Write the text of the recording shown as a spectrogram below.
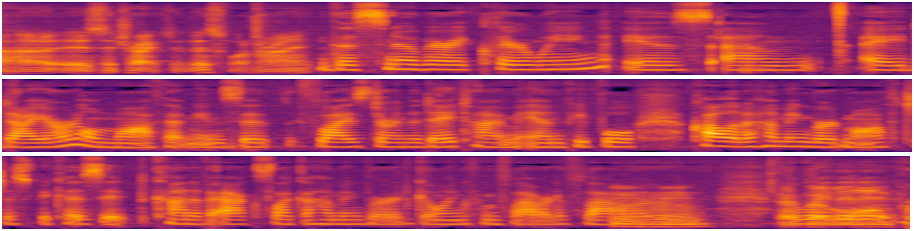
uh, is attracted to this one, right? The snowberry clearwing is um, a diurnal moth. That means it flies during the daytime, and people call it a hummingbird moth just because it kind of acts like a hummingbird going from flower to flower. and Mm-hmm. Got that long it- the-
